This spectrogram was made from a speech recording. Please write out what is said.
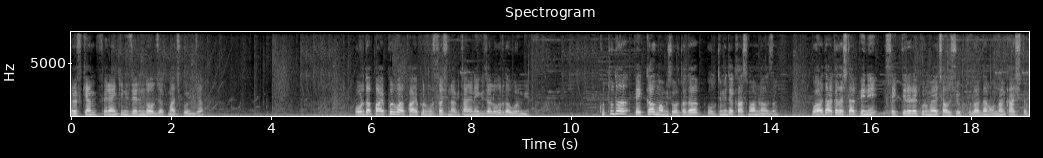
öfkem Frank'in üzerinde olacak maç boyunca. Orada Piper var. Piper vursa şuna bir tane ne güzel olur da vurmuyor. Kutu da pek kalmamış ortada. Ultimi de kasmam lazım. Bu arada arkadaşlar Penny sektirerek vurmaya çalışıyor kutulardan. Ondan kaçtım.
